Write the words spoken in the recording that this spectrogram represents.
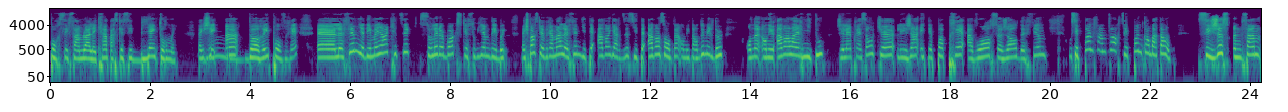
pour ces femmes-là à l'écran parce que c'est bien tourné. Fait que j'ai Mm. adoré pour vrai. Euh, le film, il y a des meilleures critiques sur Letterboxd que sur IMDb. Fait que je pense que vraiment le film, il était avant-gardiste, il était avant son temps. On est en 2002, on, a, on est avant l'ère MeToo. J'ai l'impression que les gens étaient pas prêts à voir ce genre de film où c'est pas une femme forte, c'est pas une combattante. C'est juste une femme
